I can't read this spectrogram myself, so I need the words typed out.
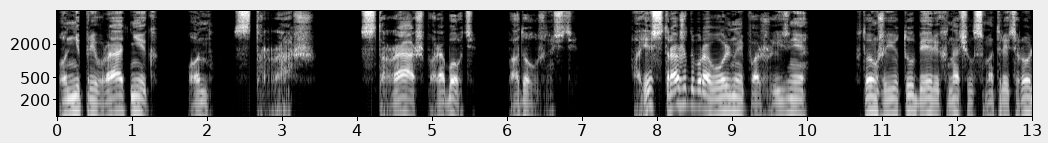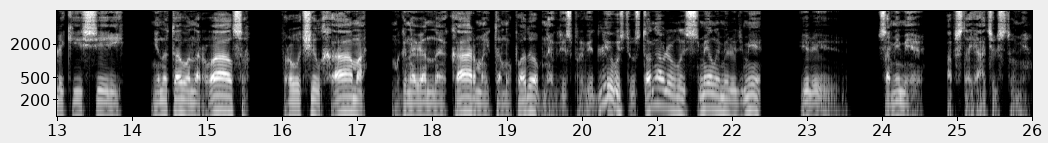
он не привратник, он страж. Страж по работе, по должности. А есть стражи добровольные, по жизни. В том же Ютубе Эрих начал смотреть ролики из серий «Не на того нарвался», «Проучил хама», «Мгновенная карма» и тому подобное, где справедливость устанавливалась смелыми людьми или самими обстоятельствами.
